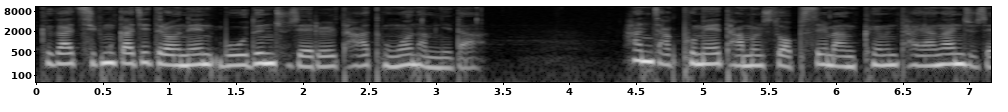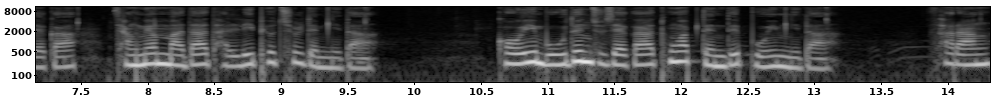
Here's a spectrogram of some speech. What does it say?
그가 지금까지 드러낸 모든 주제를 다 동원합니다. 한 작품에 담을 수 없을 만큼 다양한 주제가 장면마다 달리 표출됩니다. 거의 모든 주제가 통합된 듯 보입니다. 사랑,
